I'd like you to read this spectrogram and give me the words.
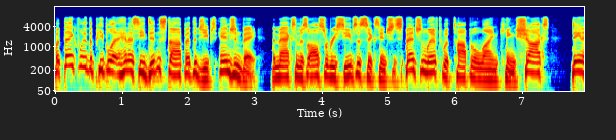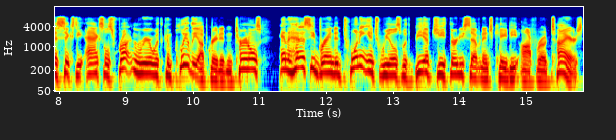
But thankfully, the people at Hennessy didn't stop at the Jeep's engine bay. The Maximus also receives a 6 inch suspension lift with top of the line King shocks, Dana 60 axles front and rear with completely upgraded internals, and Hennessy branded 20 inch wheels with BFG 37 inch KD off road tires.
